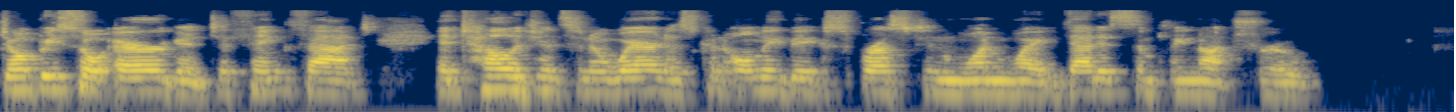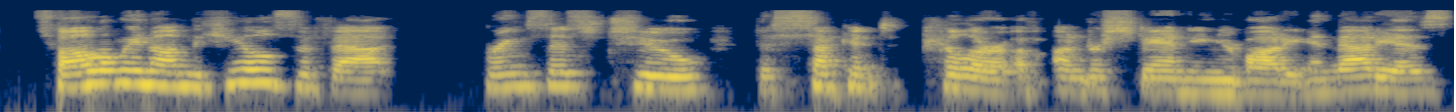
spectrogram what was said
Don't be so arrogant to think that intelligence and awareness can only be expressed in one way. That is simply not true. Following on the heels of that brings us to the second pillar of understanding your body, and that is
